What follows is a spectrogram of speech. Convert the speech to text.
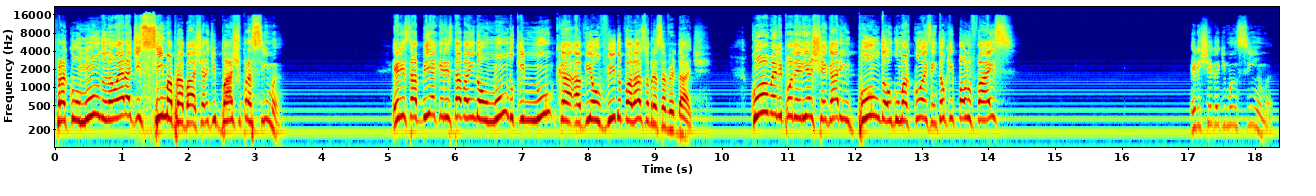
para com o mundo não era de cima para baixo, era de baixo para cima. Ele sabia que ele estava indo a um mundo que nunca havia ouvido falar sobre essa verdade. Como ele poderia chegar impondo alguma coisa? Então o que Paulo faz? Ele chega de mansinho, mano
